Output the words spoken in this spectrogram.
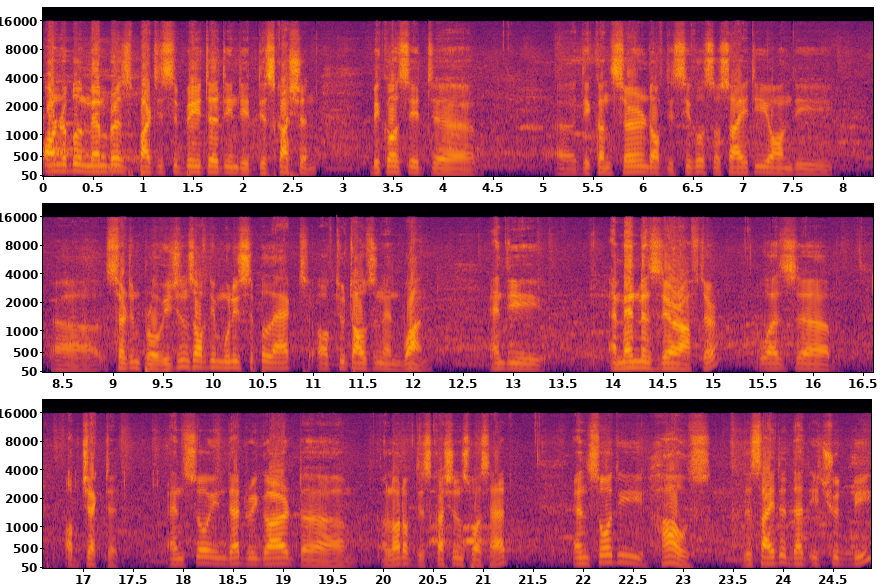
honorable members participated in the discussion because it, uh, uh, the concern of the civil society on the uh, certain provisions of the Municipal Act of 2001 and the amendments thereafter was uh, objected. And so in that regard, uh, a lot of discussions was had. And so the House decided that it should be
